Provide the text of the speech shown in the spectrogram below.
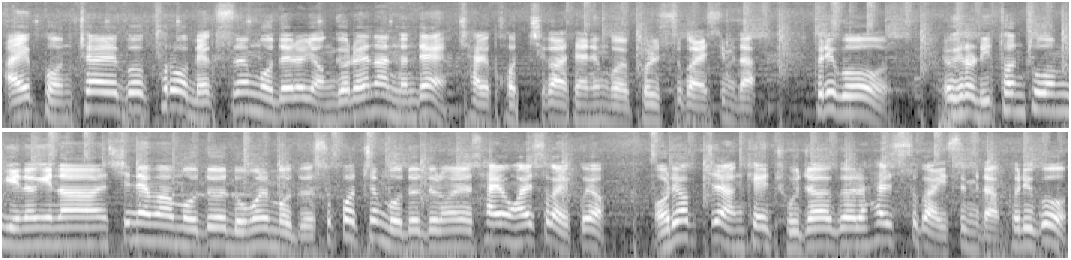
아이폰 12 프로 맥스 모델을 연결을 해놨는데 잘 거치가 되는 걸 볼 수가 있습니다. 그리고 여기서 리턴 투홈 기능이나 시네마 모드, 노멀 모드, 스포츠 모드 등을 사용할 수가 있고요. 어렵지 않게 조작을 할 수가 있습니다. 그리고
